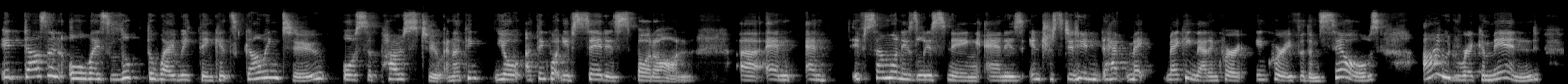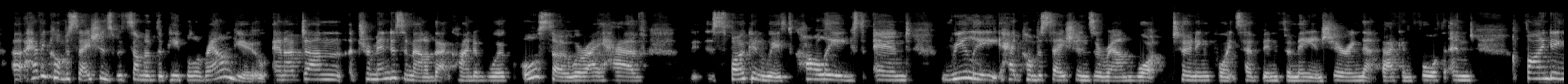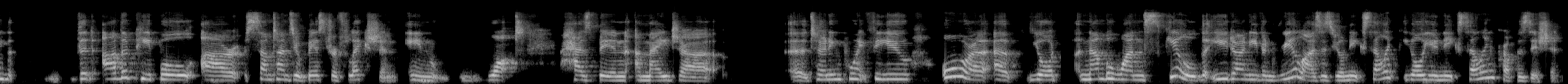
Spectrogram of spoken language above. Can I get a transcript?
It doesn't always look the way we think it's going to or supposed to, and I think you're. I think what you've said is spot on. Uh, and and if someone is listening and is interested in have, make, making that inquiry, inquiry, for themselves, I would recommend uh, having conversations with some of the people around you. And I've done a tremendous amount of that kind of work also, where I have spoken with colleagues and really had conversations around what turning points have been for me and sharing that back and forth and finding that other people are sometimes your best reflection in what has been a major uh, turning point for you or a, a, your number one skill that you don't even realize is your unique selling your unique selling proposition.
